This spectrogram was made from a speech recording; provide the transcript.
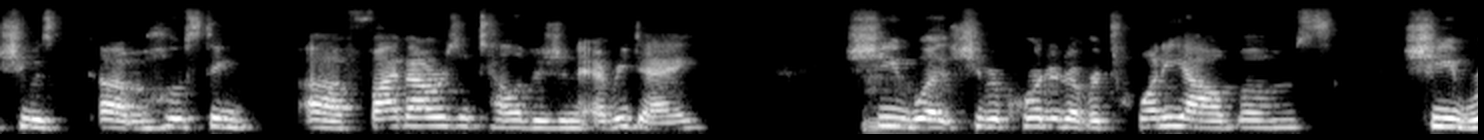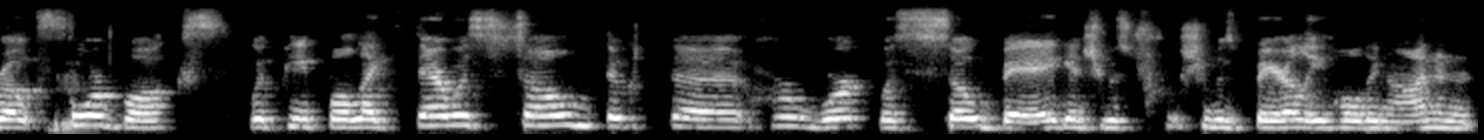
she was um, hosting uh, five hours of television every day. She mm was she recorded over 20 albums. She wrote hmm. four mm books with people. Like there was so the, the her work was so big, and she was she was barely holding on. And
